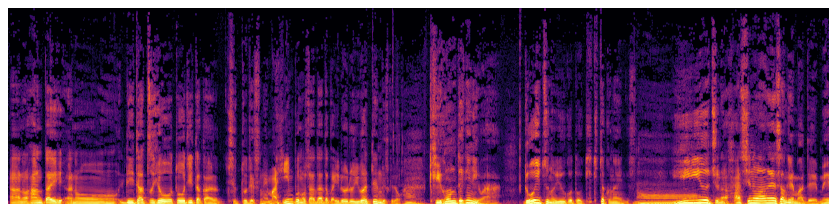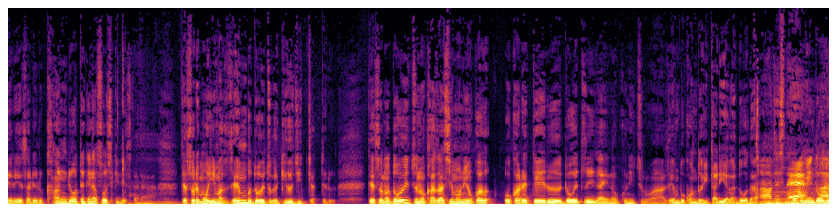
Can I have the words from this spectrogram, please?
あの、反対、あの、離脱票を投じたか、ちょっとですね、まあ、貧富の差だとかいろいろ言われてるんですけど、基本的には、ドイツの言うことを聞きたくないんです。EU っていうのは橋の上げ下げまで命令される官僚的な組織ですから、で、それも今全部ドイツが牛耳っちゃってる。で、そのドイツの風下に置か置かれているドイツ以外の国っていうのは、全部今度イタリアがどうだ、ね。国民投票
